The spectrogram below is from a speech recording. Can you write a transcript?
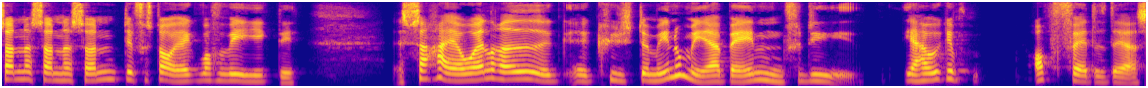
sådan og sådan og sådan, det forstår jeg ikke, hvorfor ved I ikke det? Så har jeg jo allerede øh, kyst dem endnu mere af banen, fordi jeg har jo ikke opfattet deres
